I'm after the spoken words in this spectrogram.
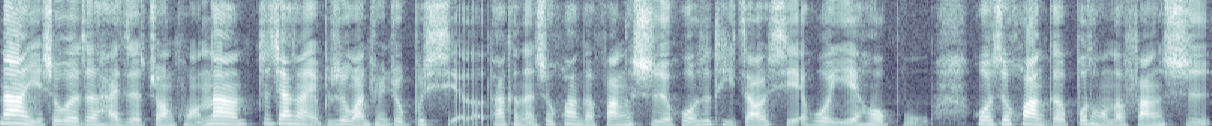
那也是为了这个孩子的状况，那这家长也不是完全就不写了，他可能是换个方式，或者是提早写，或延后补，或者是换个不同的方式。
